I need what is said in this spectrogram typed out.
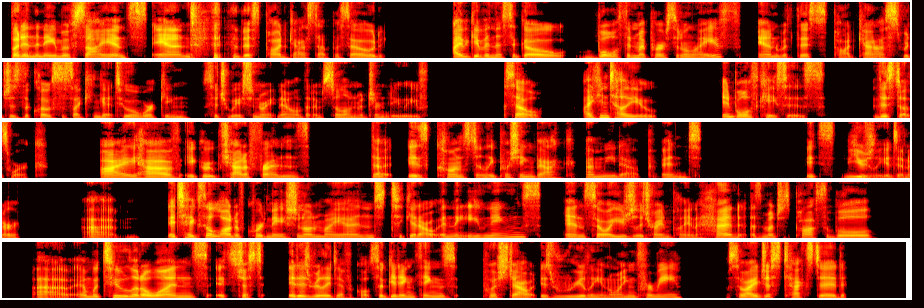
But in the name of science and this podcast episode, I've given this a go both in my personal life and with this podcast, which is the closest I can get to a working situation right now that I'm still on maternity leave. So I can tell you in both cases, this does work. I have a group chat of friends that is constantly pushing back a meetup, and it's usually a dinner. Um, it takes a lot of coordination on my end to get out in the evenings. And so I usually try and plan ahead as much as possible. Uh, and with two little ones, it's just, it is really difficult. So getting things pushed out is really annoying for me. So I just texted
